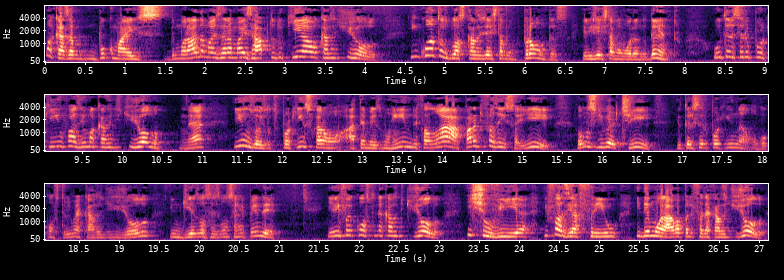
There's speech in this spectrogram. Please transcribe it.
Uma casa um pouco mais demorada, mas era mais rápido do que a casa de tijolo. Enquanto as duas casas já estavam prontas, eles já estavam morando dentro, o terceiro porquinho fazia uma casa de tijolo, né? E os dois outros porquinhos ficaram até mesmo rindo e falando: Ah, para de fazer isso aí, vamos se divertir. E o terceiro porquinho: Não, eu vou construir minha casa de tijolo e um dia vocês vão se arrepender. E aí foi construindo a casa de tijolo. E chovia, e fazia frio, e demorava para ele fazer a casa de tijolo.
